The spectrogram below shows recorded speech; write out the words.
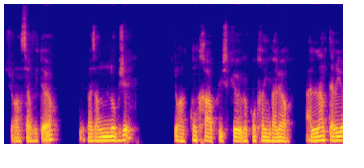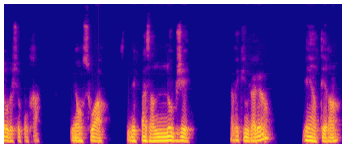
sur un serviteur, n'est pas un objet, sur un contrat, puisque le contrat a une valeur à l'intérieur de ce contrat et en soi, ce n'est pas un objet avec une valeur, et un terrain,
